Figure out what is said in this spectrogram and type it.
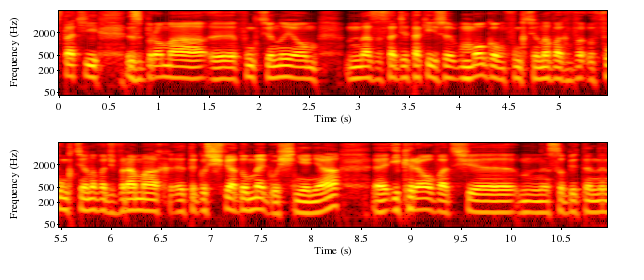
postaci z Broma funkcjonują na zasadzie takiej, że mogą funkcjonować w, funkcjonować w ramach tego świadomego śnienia i kreować sobie ten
